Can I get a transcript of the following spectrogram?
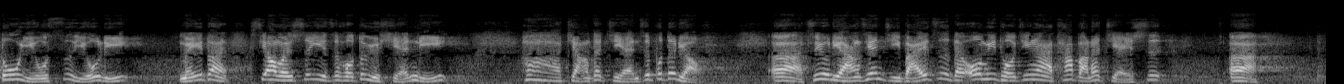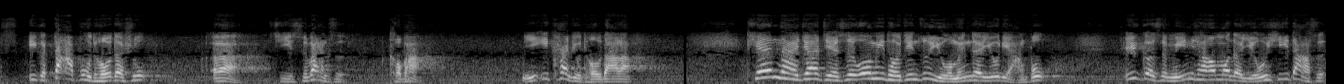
都有事有理，每一段消文释义之后都有闲理，啊，讲的简直不得了，啊，只有两千几百字的《阿弥陀经》啊，他把它解释，啊。一个大部头的书，啊，几十万字，可怕！你一看就头大了。天台家解释《阿弥陀经》最有名的有两部，一个是明朝末的游西大师、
